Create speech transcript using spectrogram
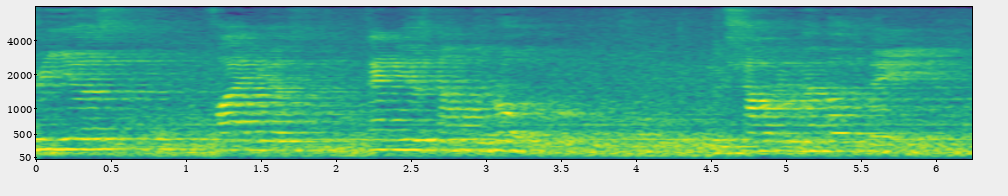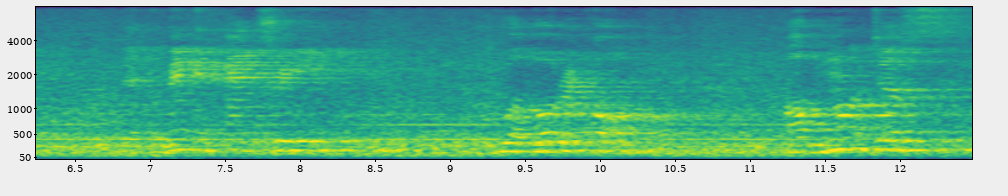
three years, five years, ten years down the road, we shall remember today that we make an entry to a world record of not just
